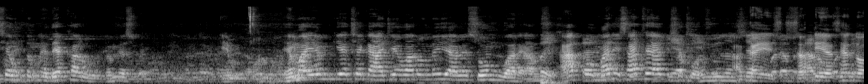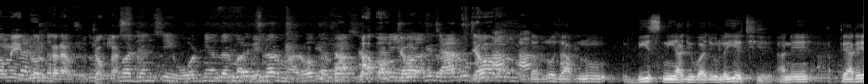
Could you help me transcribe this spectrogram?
છે હું તમને દેખાડું રમેશભાઈ. એમાં એમ કે છે કે આજે વારો નહીં આવે સોમવારે આપ તો મારી સાથે આવી શકો છો. આ કાંઈ સત્ય હશે તો અમે દૂર કરાવશું, ચોક્કસ. ઇમરજન્સી વોર્ડની અંદરમાં બેનર મારો કે ભાઈ આપો, જવાબ જવાબ દરરોજ આપનું વીસની આજુબાજુ લઈએ છીએ અને અત્યારે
